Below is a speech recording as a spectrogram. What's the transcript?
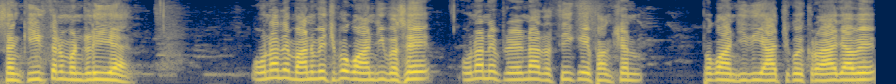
ਸੰਕੀਰਤਨ ਮੰਡਲੀ ਹੈ, ਉਹਨਾਂ ਦੇ ਮਨ ਵਿੱਚ ਭਗਵਾਨ ਜੀ ਵਸੇ, ਉਹਨਾਂ ਨੇ ਪ੍ਰੇਰਣਾ ਦਿੱਤੀ ਕਿ ਫੰਕਸ਼ਨ ਭਗਵਾਨ ਜੀ ਦੀ ਯਾਦ 'ਚ ਕੋਈ ਕਰਵਾਇਆ ਜਾਵੇ।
